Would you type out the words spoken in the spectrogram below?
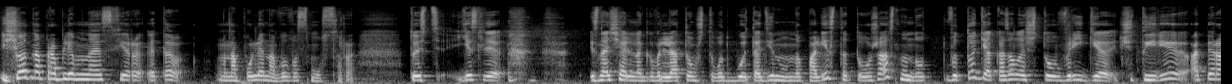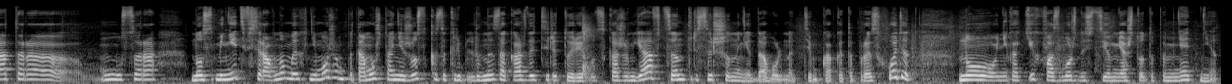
Еще одна проблемная сфера – это монополия на вывоз мусора. То есть, если изначально говорили о том, что вот будет один монополист, это ужасно, но в итоге оказалось, что в Риге четыре оператора мусора, но сменить все равно мы их не можем, потому что они жестко закреплены за каждой территорией. Вот, скажем, я в центре совершенно недовольна тем, как это происходит, но никаких возможностей у меня что-то поменять нет.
